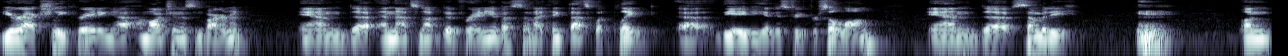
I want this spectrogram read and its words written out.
you're actually creating a homogenous environment, and uh, and that's not good for any of us. And I think that's what plagued uh, the AV industry for so long. And uh, somebody on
